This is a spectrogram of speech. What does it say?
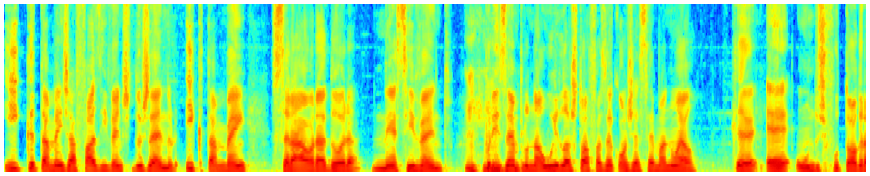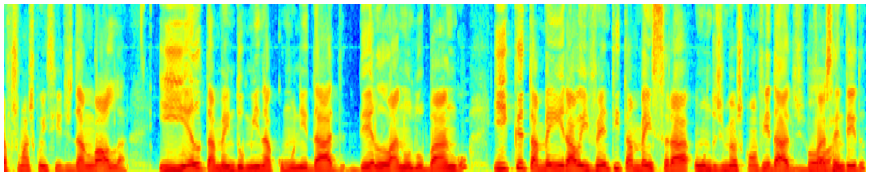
e que também já faz eventos do género e que também será oradora nesse evento. Uhum. Por exemplo, na Willa estou a fazer com José Manuel, que é um dos fotógrafos mais conhecidos da Angola e ele também domina a comunidade dele lá no Lubango e que também irá ao evento e também será um dos meus convidados. Boa. Faz sentido?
